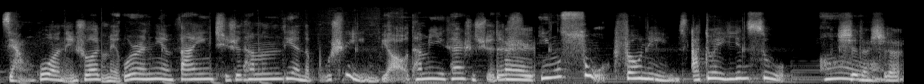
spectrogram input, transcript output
讲过，你说美国人念发音，其实他们练的不是音标，他们一开始学的是音素。Phonemes 啊，对，音素。哦是的，是的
